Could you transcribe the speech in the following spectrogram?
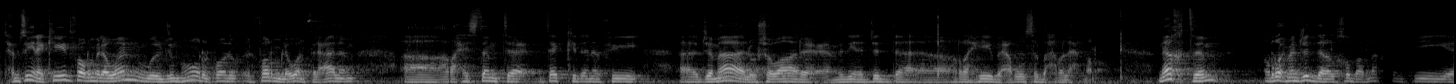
متحمسين أكيد فورمولا 1 والجمهور الفورمولا 1 في العالم راح يستمتع. متأكد أنا في جمال وشوارع مدينة جدة الرهيبة عروس البحر الأحمر. نختم نروح من جدة للخبر. نختم في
